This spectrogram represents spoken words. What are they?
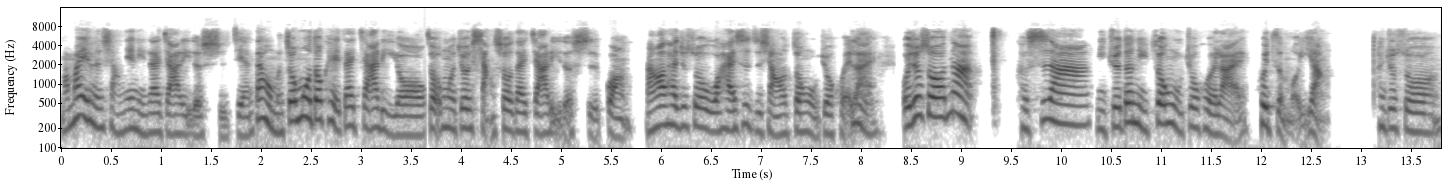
妈妈也很想念你在家里的时间，但我们周末都可以在家里哦，周末就享受在家里的时光。”然后他就说：“我还是只想要中午就回来。嗯”我就说：“那可是啊，你觉得你中午就回来会怎么样？”他就说，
